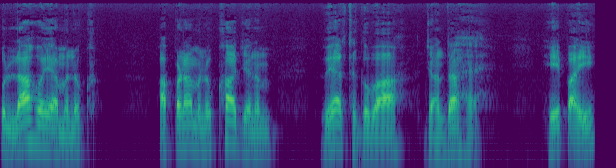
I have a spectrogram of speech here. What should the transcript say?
ਭੁੱਲਾ ਹੋਇਆ ਮਨੁੱਖ ਆਪਣਾ ਮਨੁੱਖਾ ਜਨਮ ਵਿਅਰਥ ਗਵਾ ਜਾਂਦਾ ਹੈ। हे ਭਾਈ,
